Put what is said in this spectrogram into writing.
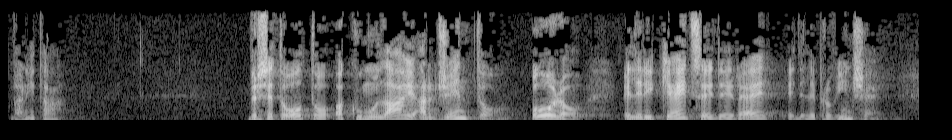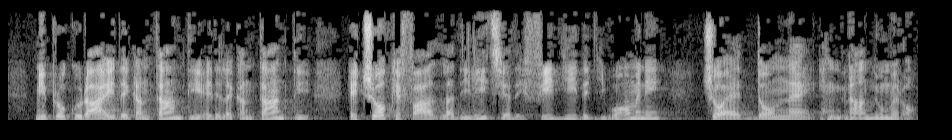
vanità. Versetto 8, accumulai argento, oro e le ricchezze dei re e delle province. Mi procurai dei cantanti e delle cantanti e ciò che fa la delizia dei figli degli uomini, cioè donne in gran numero.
